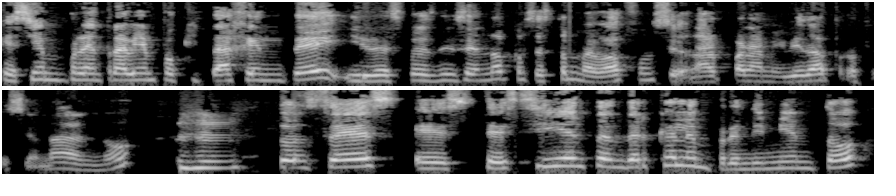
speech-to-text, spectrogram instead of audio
que siempre entra bien poquita gente y después dicen, no, pues esto me va a funcionar para mi vida profesional, ¿no? Entonces, este, sí entender que el emprendimiento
